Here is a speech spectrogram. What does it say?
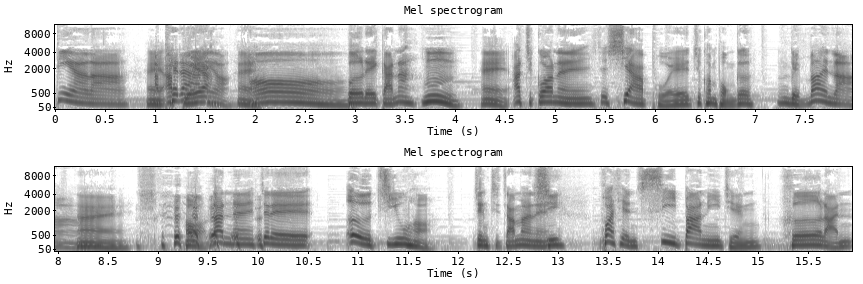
鼎啦，哎，啊杯啊，哦，玻璃杆啊，嗯，哎，啊一罐呢，这下皮这款捧哥，袂歹啦，哎，哦，咱呢，这个澳洲哈，前一阵啊呢，发现四百年前荷兰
